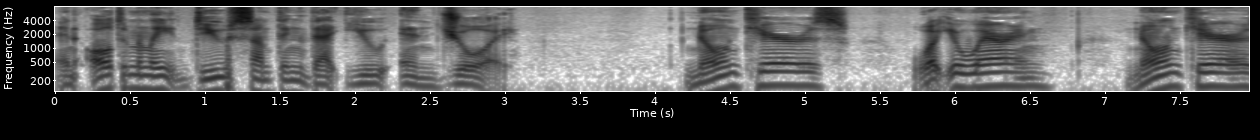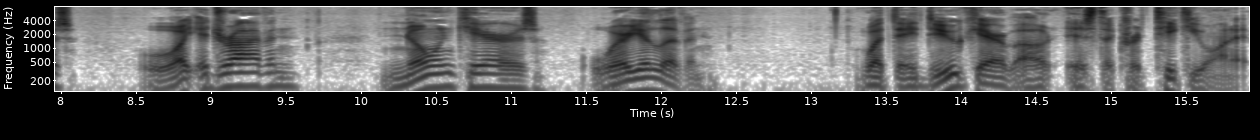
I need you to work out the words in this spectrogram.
and ultimately do something that you enjoy. No one cares what you're wearing. No one cares what you're driving. No one cares where you're living. What they do care about is to critique you on it.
